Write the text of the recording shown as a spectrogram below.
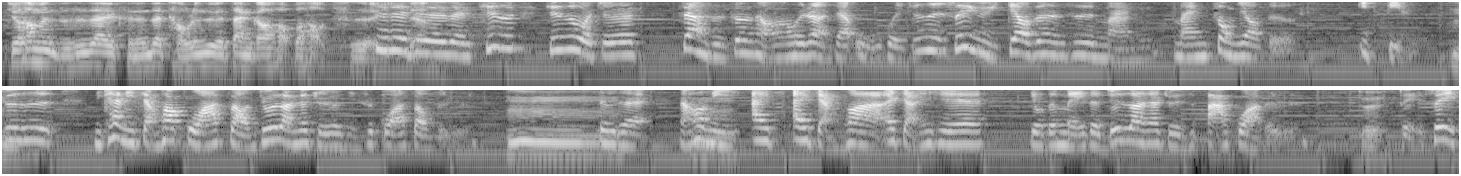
就他们只是在可能在讨论这个蛋糕好不好吃。对对对对对，其实其实我觉得这样子正常常会让人家误会，就是所以语调真的是蛮蛮重要的一点，就是你看你讲话聒噪，你就会让人家觉得你是聒噪的人，嗯，对不对？然后你爱爱讲话，爱讲一些有的没的，就是让人家觉得你是八卦的人。对对，所以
